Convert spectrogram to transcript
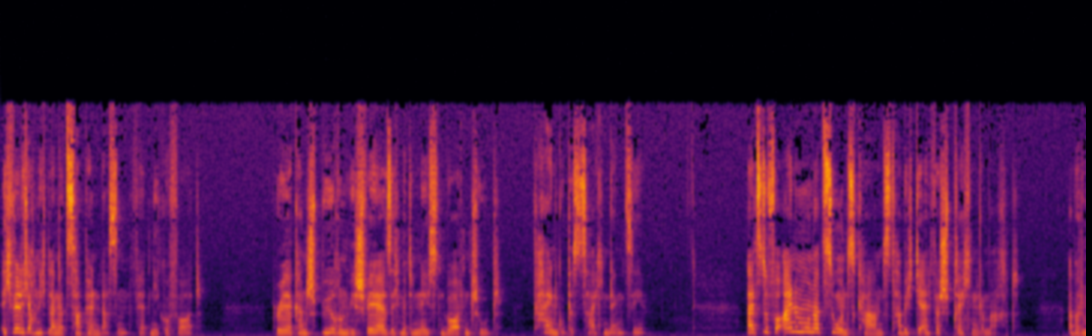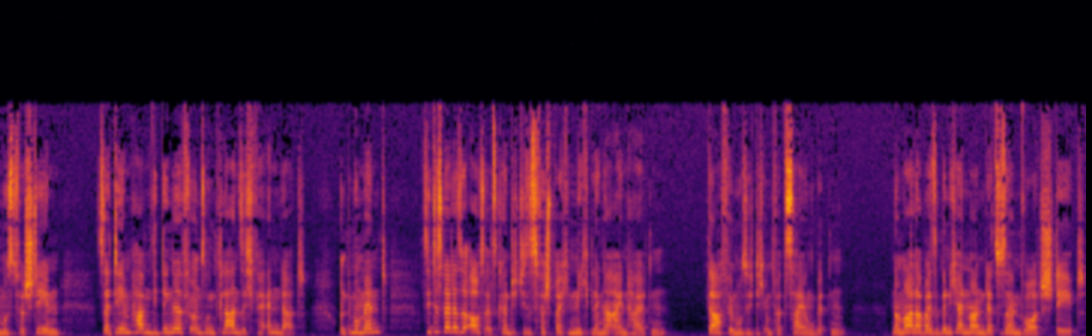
Ich will dich auch nicht lange zappeln lassen, fährt Nico fort. Drea kann spüren, wie schwer er sich mit den nächsten Worten tut. Kein gutes Zeichen, denkt sie. Als du vor einem Monat zu uns kamst, habe ich dir ein Versprechen gemacht. Aber du musst verstehen, seitdem haben die Dinge für unseren Clan sich verändert. Und im Moment sieht es leider so aus, als könnte ich dieses Versprechen nicht länger einhalten. Dafür muss ich dich um Verzeihung bitten. Normalerweise bin ich ein Mann, der zu seinem Wort steht.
